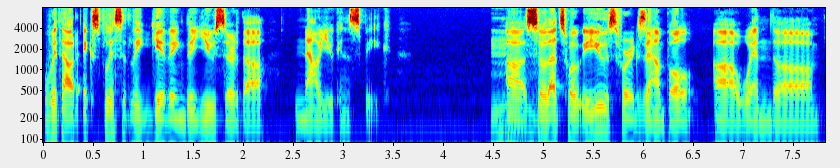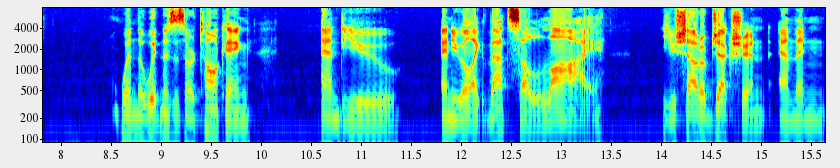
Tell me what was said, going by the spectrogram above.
without explicitly giving the user the now you can speak. Uh, so that's what we use, for example, uh, when the when the witnesses are talking, and you and you go like, "That's a lie," you shout objection, and then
